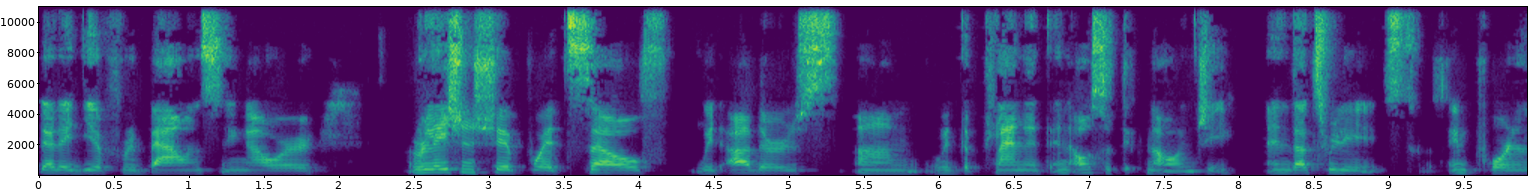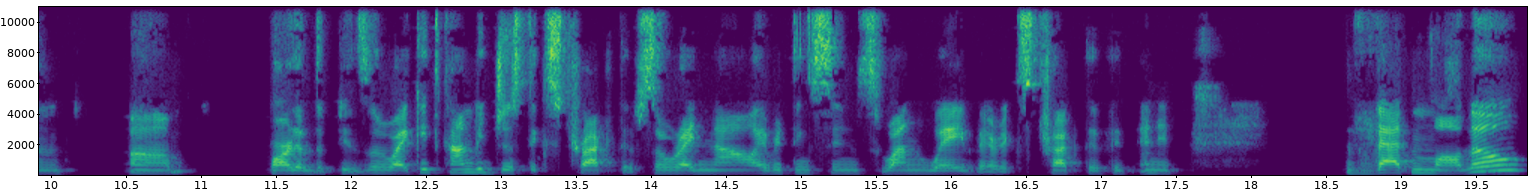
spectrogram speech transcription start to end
that idea of rebalancing our relationship with self, with others, um, with the planet and also technology. And that's really important um, part of the pizza. Like it can be just extractive. So right now everything seems one way, very extractive, and it that model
